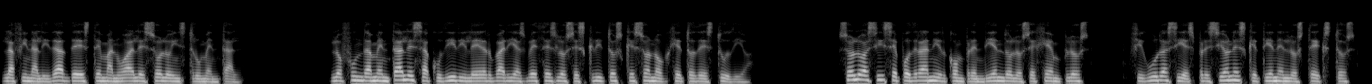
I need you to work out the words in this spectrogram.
la finalidad de este manual es solo instrumental. Lo fundamental es acudir y leer varias veces los escritos que son objeto de estudio. Solo así se podrán ir comprendiendo los ejemplos, figuras y expresiones que tienen los textos,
